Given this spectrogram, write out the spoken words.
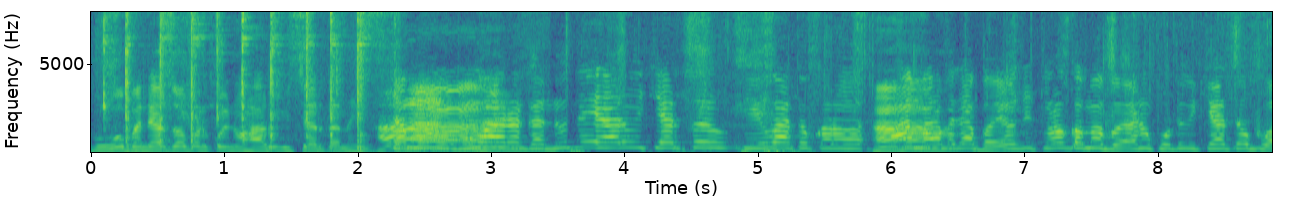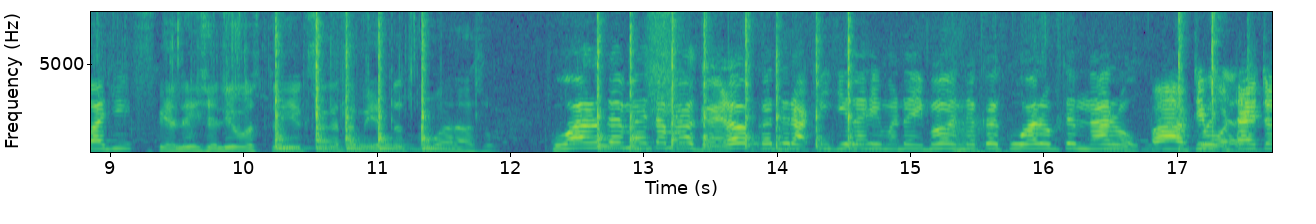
ભૂવો બન્યા છો પણ કોઈનું સારું વિચારતા નહીં. હું મારા ઘરનું જ નહીં સારું વિચારતો? એવી વાતો કરો? આ મારા બધા ભયો છે થોડો ગમે ભયોનું ખોટું વિચારતો ભુવાજી. પહેલી છેલ્લી વસ્તુ એક છે કે તમે એટલો જ કુવારા છો. કુવારો તો મેં તમારા ઘેડા વખતે રાખી ગયેલા છે મને એમાં નકર કુવારો તેમ ના રહો. પાવથી મોટા તો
